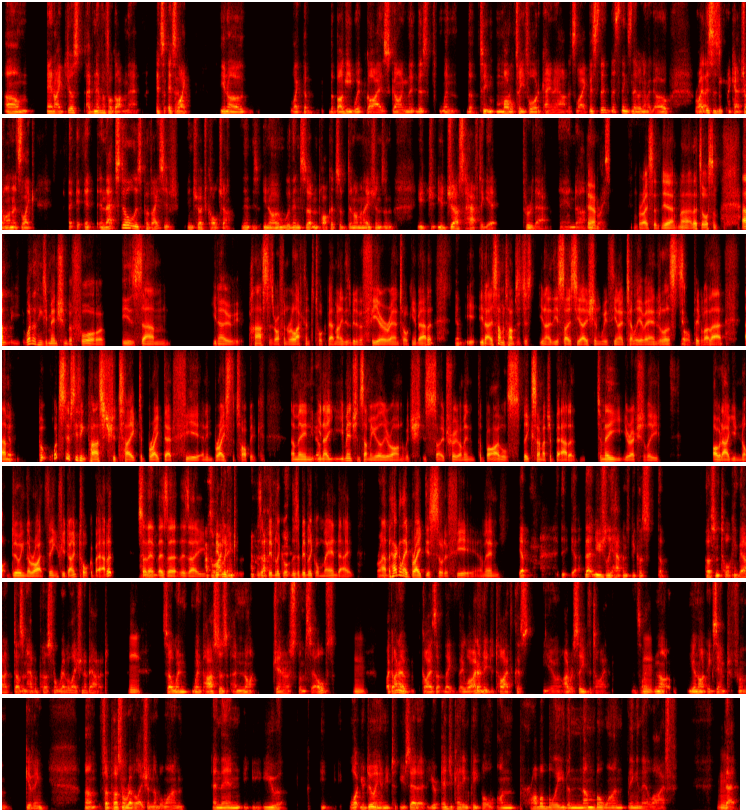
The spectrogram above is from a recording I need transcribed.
um, and I just I've never forgotten that. It's it's yeah. like, you know, like the the buggy whip guys going this when the T, Model T Ford came out. It's like this this thing's never going to go, right? Yeah. This isn't going to catch on. It's like, it, it, and that still is pervasive in church culture you know, within certain pockets of denominations, and you you just have to get through that and uh, yeah. embrace. It. Embrace it, yeah. No, that's awesome. Um, one of the things you mentioned before is, um, you know, pastors are often reluctant to talk about money. There's a bit of a fear around talking about it. Yep. You, know, sometimes it's just you know the association with you know televangelists yep. or people like that. Um, yep. But what steps do you think pastors should take to break that fear and embrace the topic? I mean, you know, you mentioned something earlier on, which is so true. I mean, the Bible speaks so much about it. To me, you're actually, I would argue, not doing the right thing if you don't talk about it. So that there's a there's a biblical, there's a biblical there's a biblical mandate. Right. Uh, but how can they break this sort of fear? I mean, yep, yeah, that usually happens because the person talking about it doesn't have a personal revelation about it. Mm. So when when pastors are not generous themselves, mm. like I know guys that they they well I don't need to tithe because you know I receive the tithe. It's like mm. no, you're not exempt from giving. Um, so personal revelation number one, and then you, you what you're doing, and you t- you said it, you're educating people on probably the number one thing in their life mm. that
